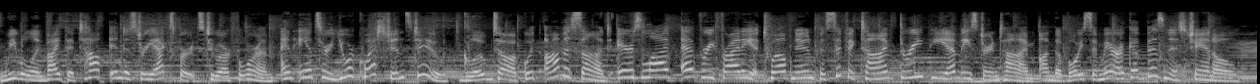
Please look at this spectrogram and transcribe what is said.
We will invite the top industry experts to our forum and answer your questions too. Globe Talk with Avasant airs live every Friday at 12 noon Pacific Time, 3 p.m. Eastern Time on the Voice America Business Channel.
